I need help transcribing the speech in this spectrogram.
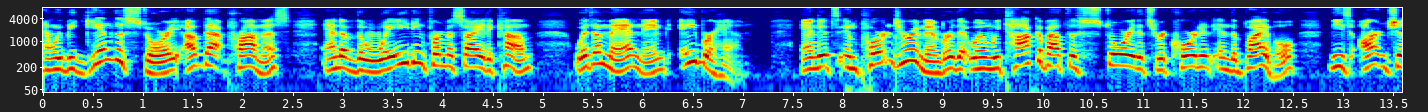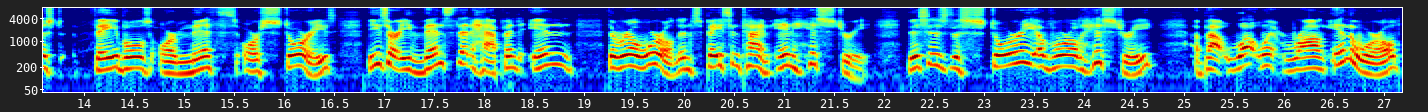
And we begin the story of that promise and of the waiting for Messiah to come with a man named Abraham. And it's important to remember that when we talk about the story that's recorded in the Bible, these aren't just fables or myths or stories. These are events that happened in the real world, in space and time, in history. This is the story of world history about what went wrong in the world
